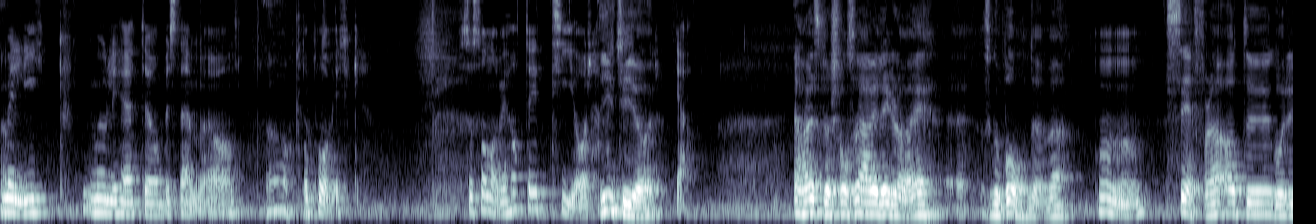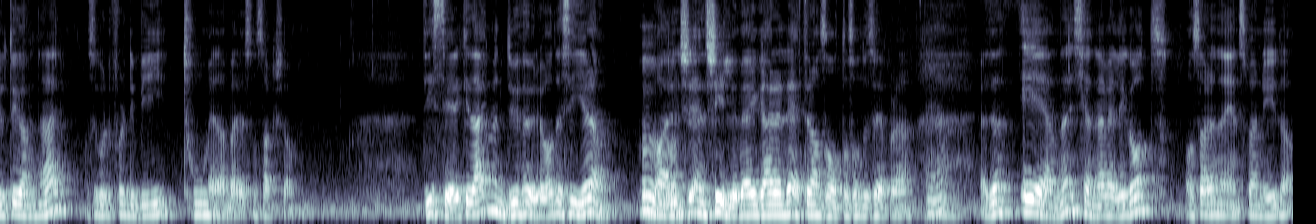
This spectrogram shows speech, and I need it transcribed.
med lik mulighet til å bestemme og, og påvirke. Så sånn har vi hatt det i ti år. I ti år? Ja. Jeg har et spørsmål som jeg er veldig glad i, eh, som går på omdømme. Mm. Se for deg at du går ut i gangen her, og så går du forbi to medarbeidere som snakker sammen. De ser ikke deg, men du hører hva de sier. da. Det var en skillevegg her eller et eller annet sånt som du ser for deg. Ja. Den ene kjenner jeg veldig godt, og så er det den en som er ny. da.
